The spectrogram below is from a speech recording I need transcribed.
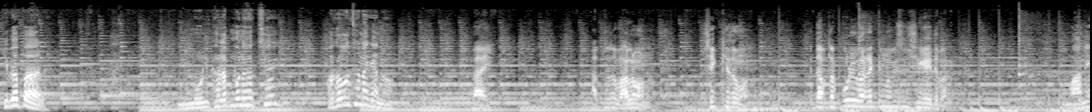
কি ব্যাপার? মন খারাপ মনে হচ্ছে? কথা বলছো না কেন? ভাই আপনি তো ভালো মানুষ শিক্ষিত মানুষ কিন্তু আপনার পরিবারে কোনো কিছু শিখাইতে পারেন মানে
